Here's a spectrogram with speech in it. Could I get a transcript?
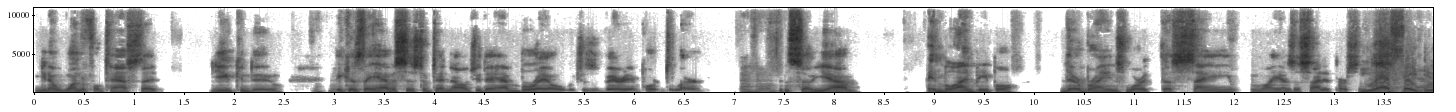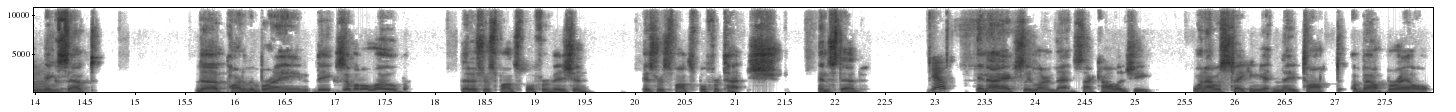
you know, wonderful tasks that you can do Mhm. because they have assistive technology. They have Braille, which is very important to learn. Mhm. And so, yeah, in blind people, their brains work the same way as a sighted person. Yes, they do. Except the part of the brain, the occipital lobe, that is responsible for vision, is responsible for touch instead. Yep. And I actually learned that in psychology when I was taking it and they talked about Braille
